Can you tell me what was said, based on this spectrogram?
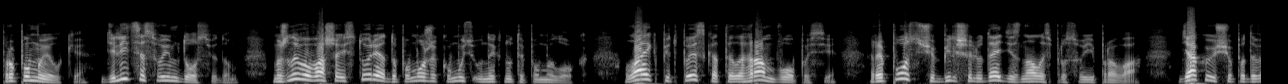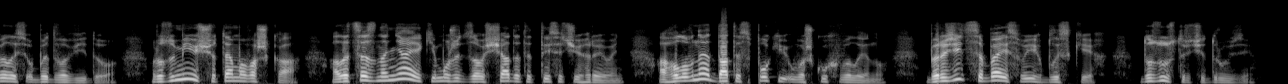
про помилки. Діліться своїм досвідом. Можливо, ваша історія допоможе комусь уникнути помилок. Лайк, підписка, телеграм в описі. Репост, щоб більше людей дізнались про свої права. Дякую, що подивились обидва відео. Розумію, що тема важка. Але це знання, які можуть заощадити тисячі гривень, а головне дати спокій у важку хвилину. Бережіть себе і своїх близьких. До зустрічі, друзі!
